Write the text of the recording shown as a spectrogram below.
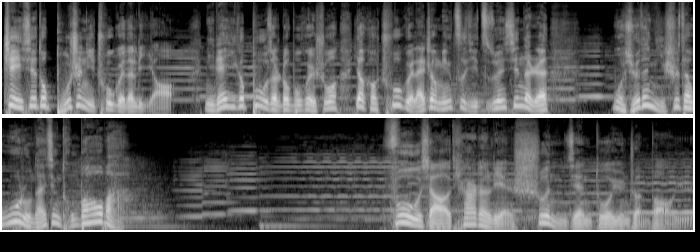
这些都不是你出轨的理由，你连一个不字都不会说，要靠出轨来证明自己自尊心的人，我觉得你是在侮辱男性同胞吧？傅小天儿的脸瞬间多云转暴雨，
